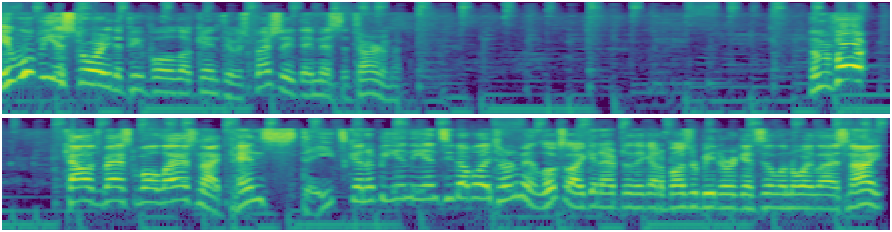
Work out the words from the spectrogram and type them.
It will be a story that people will look into, especially if they miss the tournament. Number four, college basketball last night. Penn State's going to be in the NCAA tournament. Looks like it after they got a buzzer beater against Illinois last night.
